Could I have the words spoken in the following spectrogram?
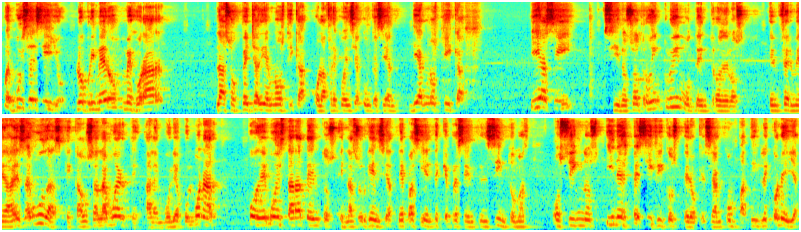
Pues muy sencillo. Lo primero, mejorar la sospecha diagnóstica o la frecuencia con que se diagnostica. Y así, si nosotros incluimos dentro de las enfermedades agudas que causan la muerte a la embolia pulmonar, podemos estar atentos en las urgencias de pacientes que presenten síntomas o signos inespecíficos, pero que sean compatibles con ella,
